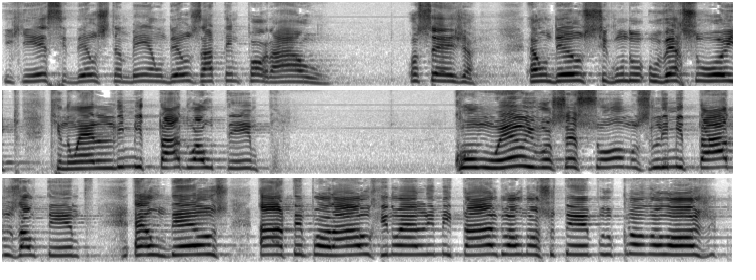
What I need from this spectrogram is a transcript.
e que esse Deus também é um Deus atemporal. Ou seja, é um Deus, segundo o verso 8, que não é limitado ao tempo como eu e você somos limitados ao tempo. É um Deus atemporal que não é limitado ao nosso tempo cronológico.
